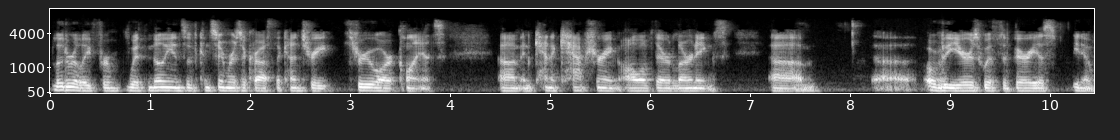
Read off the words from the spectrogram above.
literally for with millions of consumers across the country through our clients, um, and kind of capturing all of their learnings um, uh, over the years with the various, you know,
